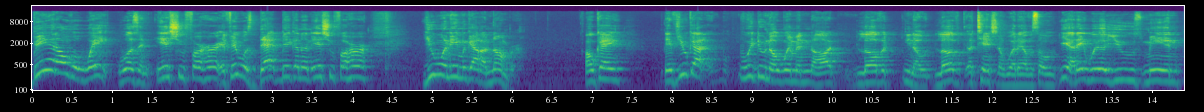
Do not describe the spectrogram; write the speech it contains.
being overweight was an issue for her, if it was that big of an issue for her, you wouldn't even got a number. Okay, if you got, we do know women uh, love you know love attention or whatever. So yeah, they will use men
